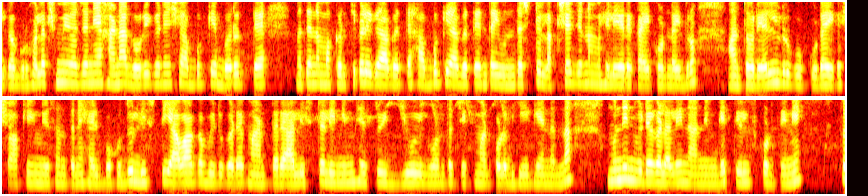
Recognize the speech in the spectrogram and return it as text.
ಈಗ ಗೃಹಲಕ್ಷ್ಮಿ ಯೋಜನೆಯ ಹಣ ಗೌರಿ ಗಣೇಶ ಹಬ್ಬಕ್ಕೆ ಬರುತ್ತೆ, ಮತ್ತು ನಮ್ಮ ಖರ್ಚುಗಳಿಗೆ ಆಗುತ್ತೆ, ಹಬ್ಬಕ್ಕೆ ಆಗುತ್ತೆ ಅಂತ ಒಂದಷ್ಟು ಲಕ್ಷ ಜನ ಮಹಿಳೆಯರೇ ಕಾಯ್ಕೊಂಡಿದ್ರು ಅಂಥವ್ರೆಲ್ರಿಗೂ ಕೂಡ ಈಗ ಶಾಕಿಂಗ್ ನ್ಯೂಸ್ ಅಂತಲೇ ಹೇಳಬಹುದು. ಲಿಸ್ಟ್ ಯಾವಾಗ ಬಿಡುಗಡೆ ಮಾಡ್ತಾರೆ, ಆ ಲಿಸ್ಟಲ್ಲಿ ನಿಮ್ಮ ಹೆಸರು ಇದೆಯೋ ಇಲ್ವೋ ಅಂತ ಚೆಕ್ ಮಾಡ್ಕೊಳ್ಳೋದು ಹೇಗೆ ಅನ್ನೋದನ್ನ ಮುಂದಿನ ವಿಡಿಯೋಗಳಲ್ಲಿ ನಾನು ನಿಮಗೆ ತಿಳಿಸ್ಕೊಡ್ತೀನಿ. ಸೊ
